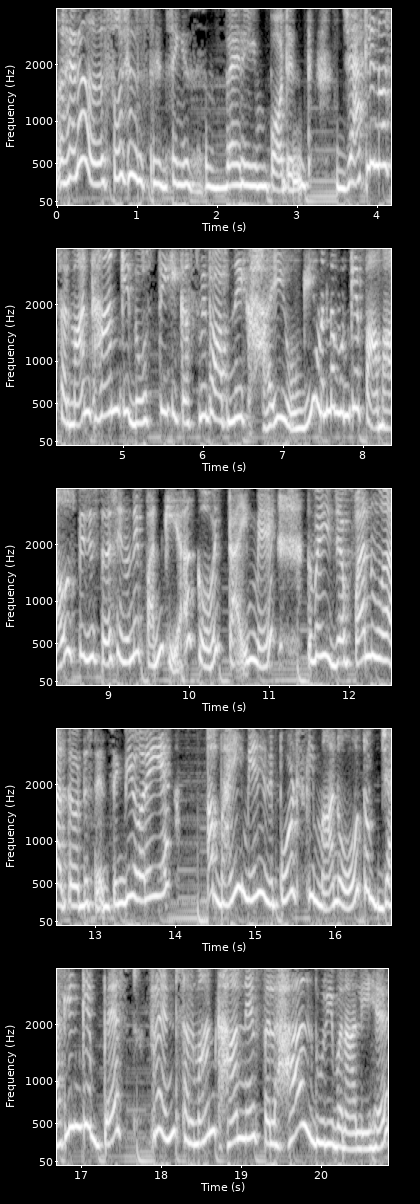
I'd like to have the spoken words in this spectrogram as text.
है ना? Social distancing is very important Jacqueline और सलमान खान की दोस्ती की कस्में तो आपने खाई होंगी। मतलब उनके फार्म हाउस पे जिस तरह से इन्होंने फन किया कोविड टाइम में तो भाई जब फन हुआ तो डिस्टेंसिंग भी हो रही है। अब भाई मेरी रिपोर्ट्स की मानो तो जैकलिन के बेस्ट फ्रेंड सलमान खान ने फ़िलहाल दूरी बना ली है,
